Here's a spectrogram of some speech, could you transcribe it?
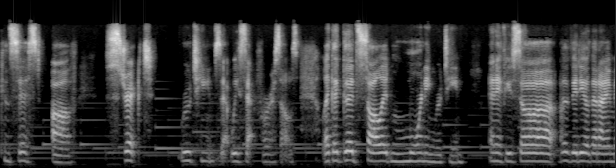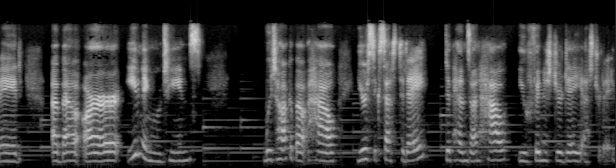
consist of strict routines that we set for ourselves, like a good solid morning routine and if you saw the video that I made about our evening routines, we talk about how your success today depends on how you finished your day yesterday.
